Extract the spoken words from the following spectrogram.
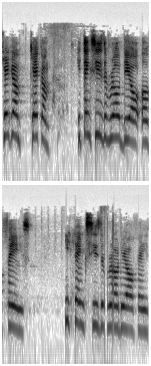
Kick him, kick him. He thinks he's the real deal of phase. He thinks he's the real deal of phase.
